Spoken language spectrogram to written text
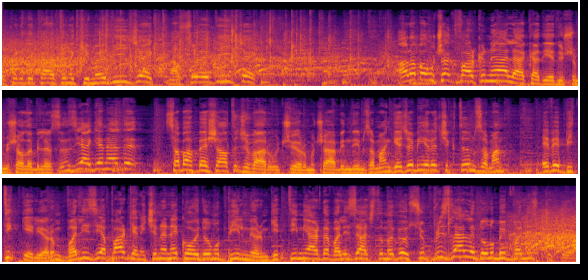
O kredi kartını kim ödeyecek? Nasıl ödeyecek? Araba uçak farkı ne alaka diye düşünmüş olabilirsiniz. Ya genelde sabah 5-6 civarı uçuyorum uçağa bindiğim zaman. Gece bir yere çıktığım zaman eve bitik geliyorum. Valiz yaparken içine ne koyduğumu bilmiyorum. Gittiğim yerde valizi açtığımda böyle sürprizlerle dolu bir valiz çıkıyor.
